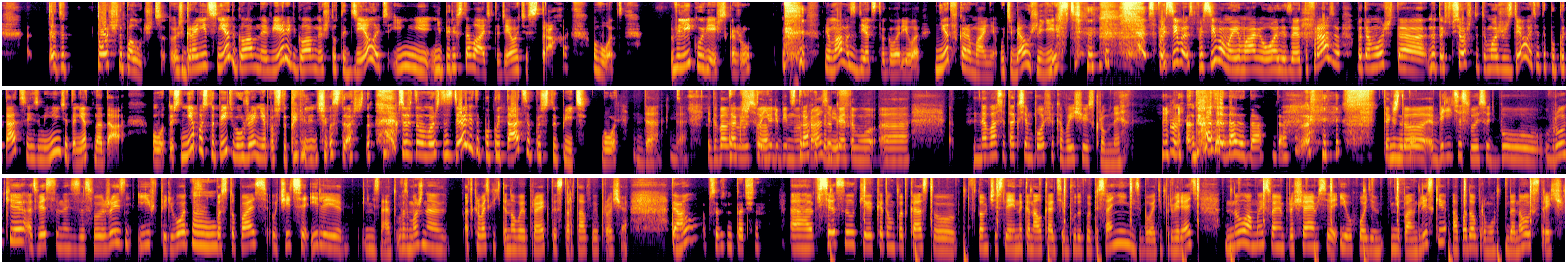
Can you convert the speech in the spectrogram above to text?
Это точно получится. То есть границ нет, главное верить, главное что-то делать и не, не переставать это делать из страха. Вот. Великую вещь скажу. Мне мама с детства говорила, нет в кармане, у тебя уже есть. спасибо, спасибо моей маме Оле за эту фразу, потому что, ну, то есть все, что ты можешь сделать, это попытаться изменить это нет на да. Вот, то есть не поступить вы уже не поступили, ничего страшного. Все, что вы можете сделать, это попытаться поступить. Вот. Да, да. Я добавлю так свою любимую фразу к этому. Э, на вас и так всем пофиг, а вы еще и скромные. Да, да, да, да, да. Так что берите свою судьбу в руки, ответственность за свою жизнь и вперед поступать, учиться или, не знаю, возможно, открывать какие-то новые проекты, стартапы и прочее. Да, ну, абсолютно точно. А, все ссылки к этому подкасту, в том числе и на канал Кати, будут в описании, не забывайте проверять. Ну, а мы с вами прощаемся и уходим не по-английски, а по-доброму. До новых встреч!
